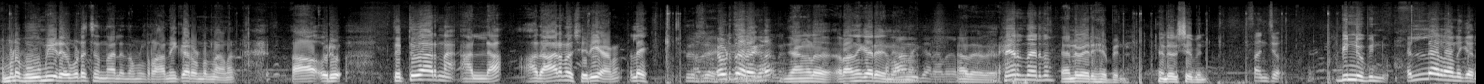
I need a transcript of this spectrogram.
നമ്മുടെ ഭൂമിയുടെ എവിടെ ചെന്നാലും നമ്മൾ റാന്നിക്കാരുണ്ടെന്നാണ്. ആ ഒരു തെറ്റിദ്ധാരണ അല്ല ആ ധാരണ ശരിയാണ് അല്ലേ? തീർച്ചയായും. ഞങ്ങൾ റാന്നിക്കാരെ തന്നെയാണ്. അതെ അതെ. പേരെന്തായിരുന്നു? എന്റെ പേര് ഹെബിൻ. എന്റെ പേര് ഷെബിൻ. സഞ്ജു. ബിന്നു ബിന്നു. റാന്നിക്കാർ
